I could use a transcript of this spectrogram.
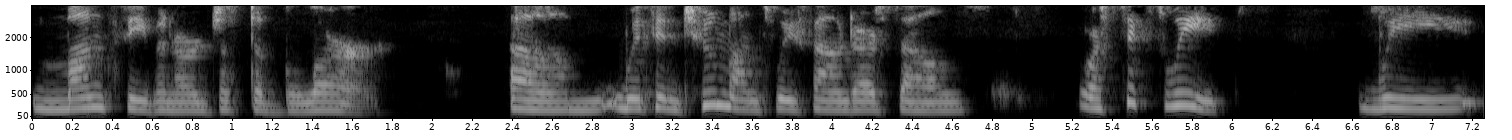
months, even are just a blur. Um, within two months, we found ourselves, or six weeks, we,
